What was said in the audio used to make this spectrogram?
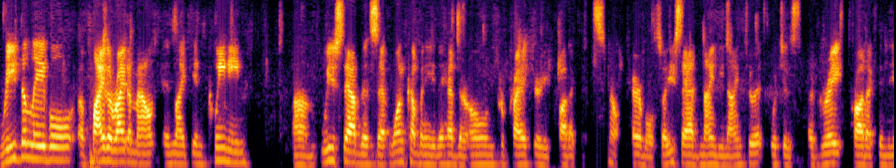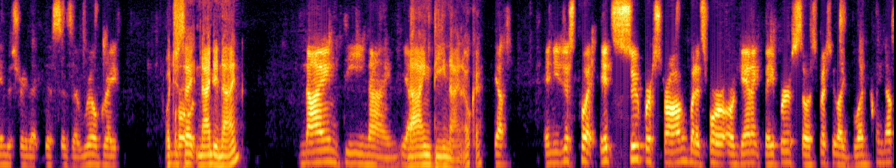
read the label, apply the right amount, and like in cleaning, um, we used to have this at one company. They had their own proprietary product that smelled terrible. So I used to add 99 to it, which is a great product in the industry. That this is a real great what'd you say 99 9D9. Yeah. 9d9 okay Yep. And you just put it's super strong, but it's for organic vapors, so especially like blood cleanup.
